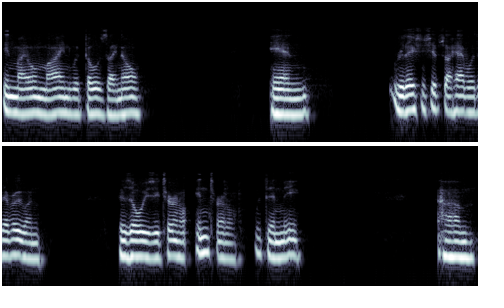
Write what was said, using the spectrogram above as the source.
in my own mind with those I know, and relationships I have with everyone is always eternal, internal within me. Um,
